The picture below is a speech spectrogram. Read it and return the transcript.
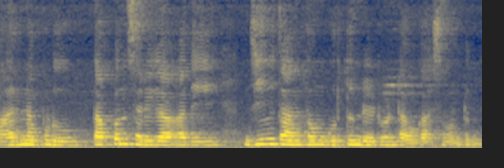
మారినప్పుడు తప్పనిసరిగా అది జీవితాంతం గుర్తుండేటువంటి అవకాశం ఉంటుంది.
